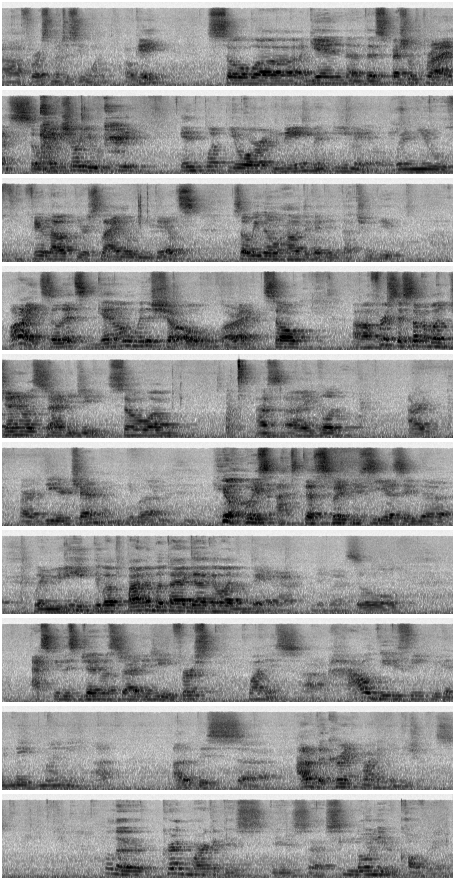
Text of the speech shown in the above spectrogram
uh, for as much as you want, okay? So uh, again, uh, the special prize, so make sure you input your name and email when you fill out your Slido details so we know how to get in touch with you. All right, so let's get on with the show. All right, so uh, first let's talk about general strategy. So um, as I quote our, our dear chairman, di ba? He always asks us when you see us in the, when we eat, di ba? Paano ba tayo gagawa ng pera? Di ba? So, ask you this general strategy. First one is, uh, how do you think we can make money out, out of this, uh, out of the current market conditions? Well, the current market is is uh, slowly recovering.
